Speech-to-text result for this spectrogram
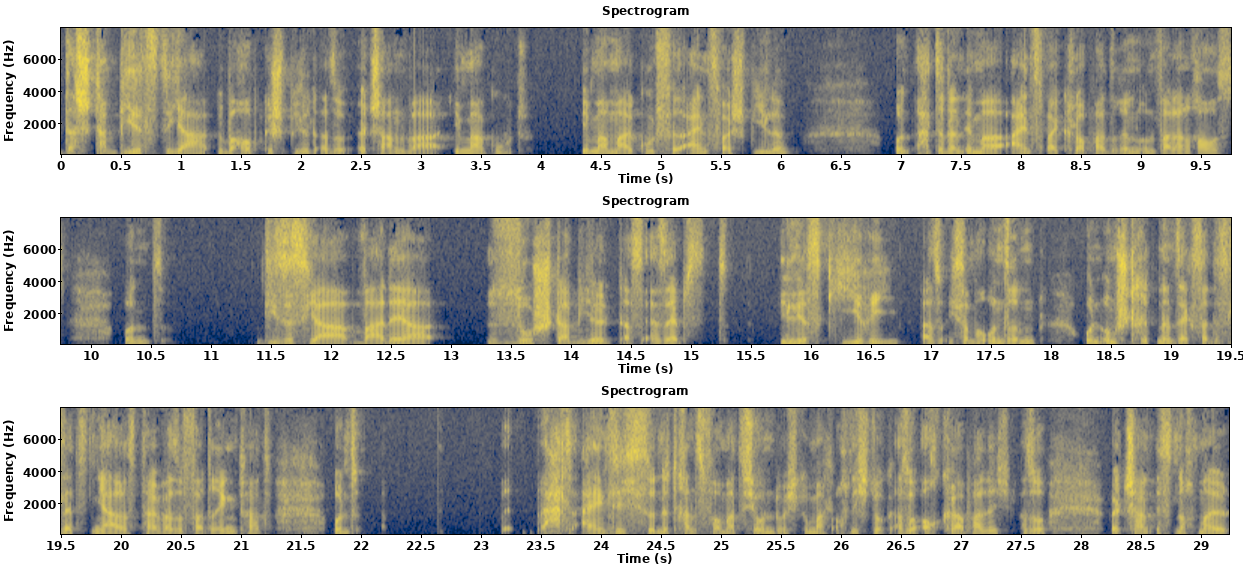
das stabilste Jahr überhaupt gespielt. Also Özcan war immer gut, immer mal gut für ein, zwei Spiele und hatte dann immer ein, zwei Klopper drin und war dann raus. Und dieses Jahr war der so stabil, dass er selbst Ilias Kiri, also ich sag mal unseren unumstrittenen Sechser des letzten Jahres teilweise verdrängt hat und hat eigentlich so eine Transformation durchgemacht, auch nicht nur, also auch körperlich. Also Özcan ist nochmal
